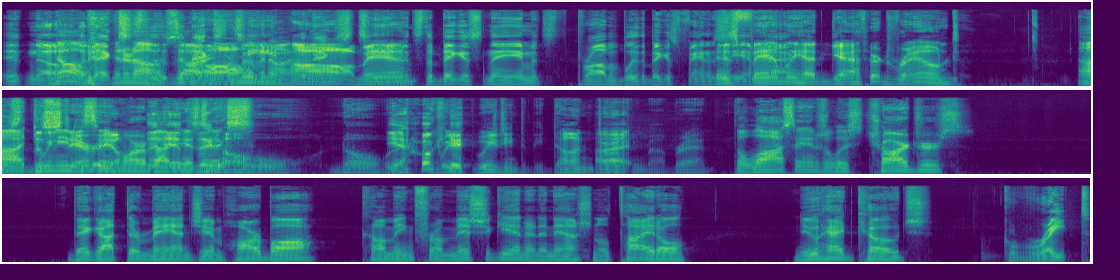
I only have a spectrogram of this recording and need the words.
It, no, No, the next, no, no, no, the sorry, next we're team, moving on. the Oh, next team. man. It's the biggest name. It's probably the biggest fantasy. His family impact. had gathered round. Uh, The- do we the need to say more about Idzik. Idzik? No, no. Yeah, we- We, need to be done All talking right. about Brad. The Los Angeles Chargers. They got their man Jim Harbaugh coming from Michigan and a national title. New head coach. great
